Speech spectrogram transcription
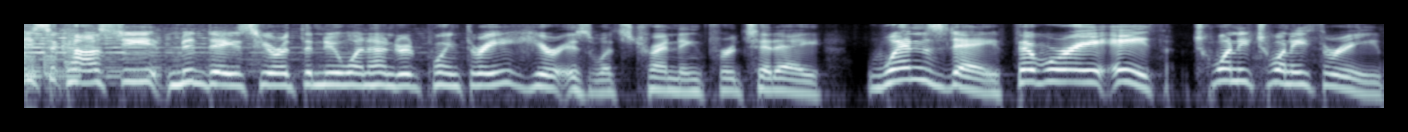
Lisa Costi, middays here at the new 100.3. Here is what's trending for today, Wednesday, February 8th, 2023.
